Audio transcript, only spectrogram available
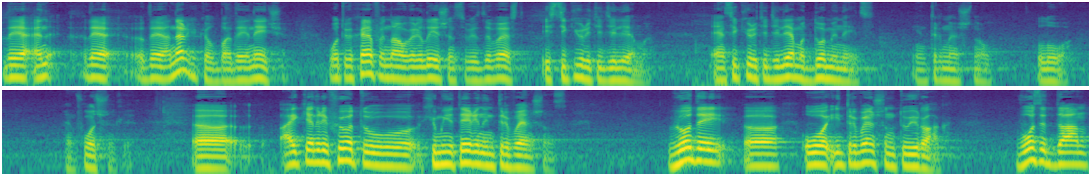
They are, they are, they are anarchical by their nature. What we have in our relations with the West is security dilemma. And security dilemma dominates international law, unfortunately. Uh, I can refer to humanitarian interventions. Were they, uh, or intervention to Iraq, was it done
